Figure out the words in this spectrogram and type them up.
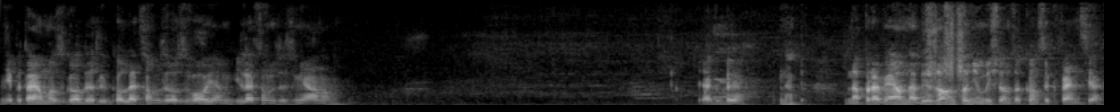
nie pytają o zgodę, tylko lecą z rozwojem i lecą ze zmianą. Jakby nap- naprawiają na bieżąco, nie myśląc o konsekwencjach.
